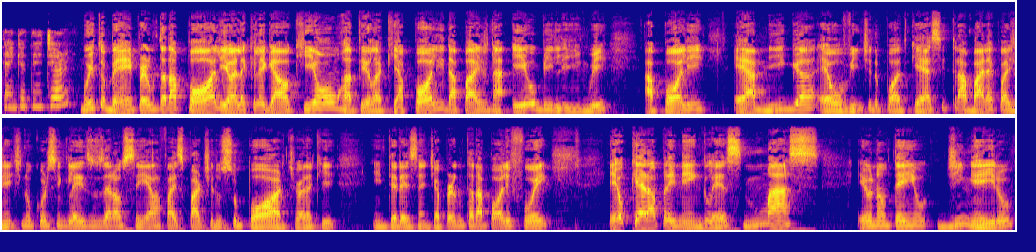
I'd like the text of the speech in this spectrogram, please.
Thank you, teacher. Muito bem, pergunta da Polly. Olha que legal, que honra tê-la aqui. A Polly da página Eu Bilingue. A Polly é amiga, é ouvinte do podcast e trabalha com a gente no curso inglês do 0 ao 100. Ela faz parte do suporte. Olha que interessante. A pergunta da Polly foi: Eu quero aprender inglês, mas eu não tenho dinheiro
